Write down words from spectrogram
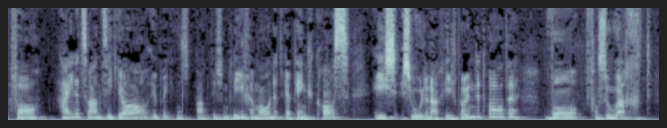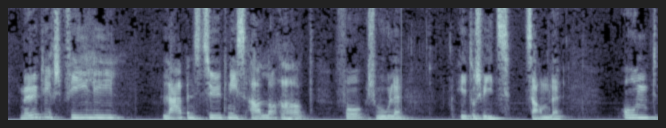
Vor 21 Jahren, übrigens praktisch im gleichen Monat wie Pink Cross, ist Schwulenarchiv gegründet worden, wo versucht, möglichst viele Lebenszeugnisse aller Art von Schwulen in der Schweiz zu sammeln. Und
